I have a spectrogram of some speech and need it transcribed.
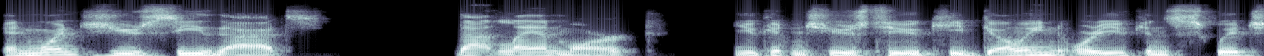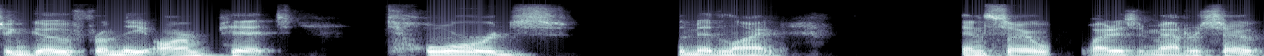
And once you see that, that landmark, you can choose to keep going or you can switch and go from the armpit towards the midline. And so, why does it matter? So,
